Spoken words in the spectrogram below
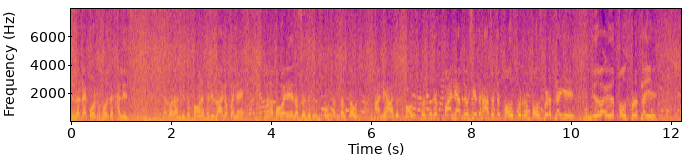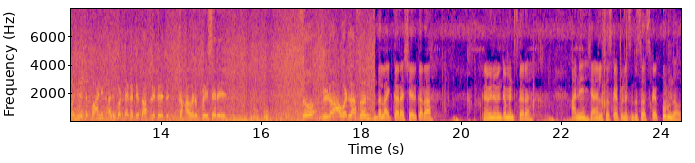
त्याचा डॅक वॉटरफॉलच्या खालीच. हे बघा आणि तिथं पवण्यासाठी जागा पण आहे. तुम्हाला पोहायला येत असेल तर तिथं पाहू शकतात जाऊन. आणि हा जो पाऊस पडतो तर पाणी आपल्याविषयी येतं ना असं तर पाऊस पडतो पाऊस पडत नाहीये. तिथं बघा तिथं पाऊस पडत नाहीये. पण हे जे पाणी खाली पडतंय का तेच आपल्याकडे ते हवेचं प्रेशर आहे. सो व्हिडिओ आवडला असेल तर लाईक करा शेअर करा. नवीन नवीन कमेंट्स करा. आणि चॅनलला सबस्क्राईब केलं असेल तर सबस्क्राईब करून जावा.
